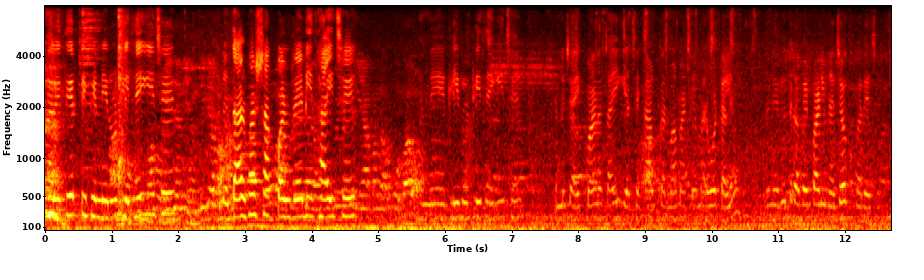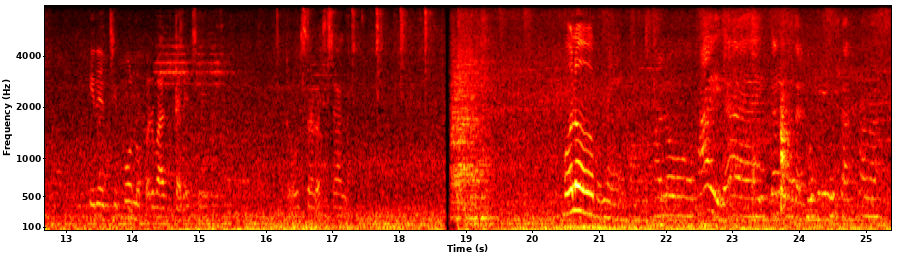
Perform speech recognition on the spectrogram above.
અમારે તેર ટિફિનની રોટલી થઈ ગઈ છે અને દાળ ભાત શાક પણ રેડી થાય છે. અને એટલી રોટલી થઈ ગઈ છે. અને જો એક માણસ આવી ગયા છે કામ કરવા માટે અમારા હોટલે. અને રુદ્રભાઈ પાણીના જગ ભરે છે. હિરેનજી ફોન ઉપર વાત કરે છે. તો સરસ ચાલો. બોલો હેલો હાય હાય ચાલો બધા ઢોકળીનું શાક ખાવા.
